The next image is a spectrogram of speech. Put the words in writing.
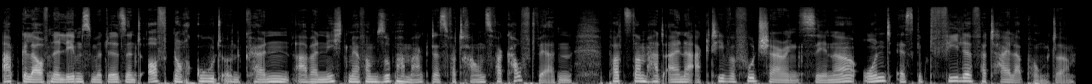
Abgelaufene Lebensmittel sind oft noch gut und können aber nicht mehr vom Supermarkt des Vertrauens verkauft werden. Potsdam hat eine aktive Foodsharing-Szene und es gibt viele Verteilerpunkte.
